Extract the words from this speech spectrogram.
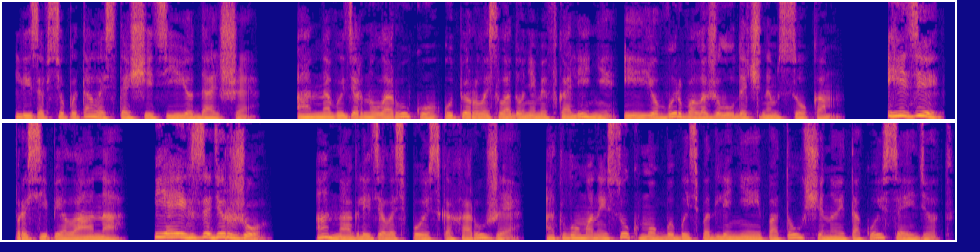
— Лиза все пыталась тащить ее дальше. Анна выдернула руку, уперлась ладонями в колени и ее вырвало желудочным соком. «Иди!» — просипела она. «Я их задержу!» Анна огляделась в поисках оружия, Отломанный сук мог бы быть подлиннее и потолще, но и такой сойдет.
